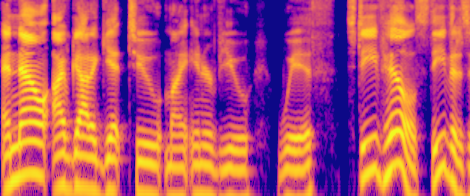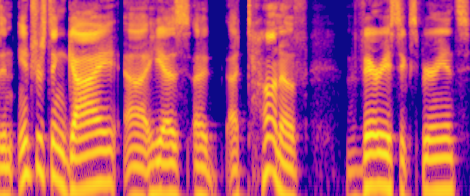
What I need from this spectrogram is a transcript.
And now I've got to get to my interview with Steve Hill. Steve is an interesting guy. Uh, he has a, a ton of various experience.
